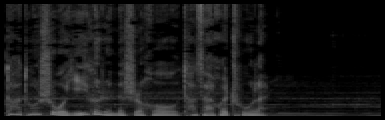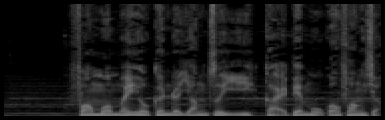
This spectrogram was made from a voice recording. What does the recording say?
大多是我一个人的时候，他才会出来。方墨没有跟着杨子怡改变目光方向，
